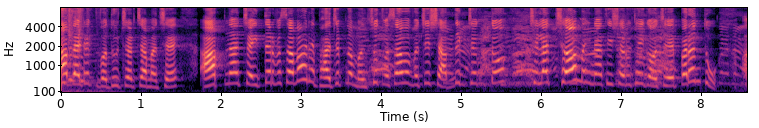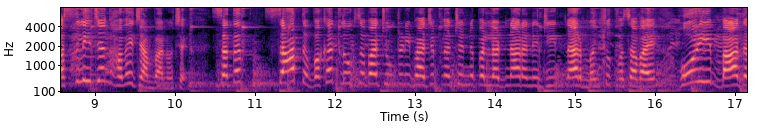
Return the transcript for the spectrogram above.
આ બેઠક વધુ ચર્ચામાં છે. આપના ચૈતર વસાવા અને ભાજપના મનસુખ વસાવા વચ્ચે શાબ્દિક જંગ તો છેલ્લા છ મહિનાથી શરૂ થઈ ગયો છે, પરંતુ અસલી જંગ હવે જામવાનો છે. સતત સાત વખત લોકસભા ચૂંટણી ભાજપના ચિહ્ન પર લડનાર અને જીતનાર મનસુખ વસાવાએ હોળી બાદ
